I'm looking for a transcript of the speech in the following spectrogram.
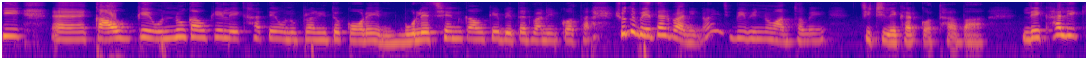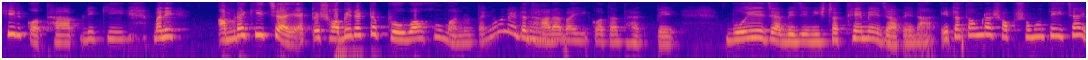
কি কাউকে অন্য কাউকে লেখাতে অনুপ্রাণিত করেন? বলেছেন কাউকে বেতার বাণীর কথা। শুধু বেতার বাণী নয় যে বিভিন্ন মাধ্যমে চিঠি লেখার কথা বা লেখালেখির কথা আপনি কি মানে আমরা কি চাই? একটা সবের একটা প্রবাহ মানো থাকে মানে একটা ধারাবাহিকতা থাকবে। বয়ে যাবে জিনিসটা থেমে যাবে না। এটা তো আমরা সব সময়তেই চাই।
